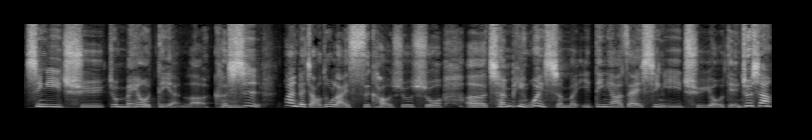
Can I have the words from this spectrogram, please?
信义区就没有点了。可是换个角度来思考，就是说，呃，成品为什么一定要在信义区有点？就像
